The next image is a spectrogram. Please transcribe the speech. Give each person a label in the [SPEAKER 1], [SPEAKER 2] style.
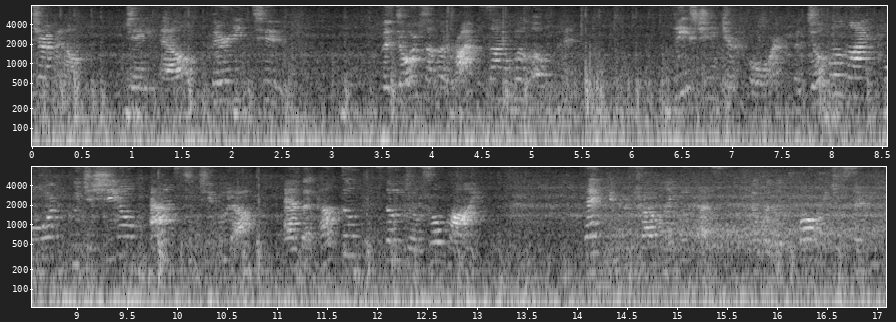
[SPEAKER 1] Terminal, JL32. The doors on the right side will open. Please change your form. the double Line for Fujishiro and Tsuchiura and the Kanto Kitsudo Line. Thank you for traveling with us and we look forward to serving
